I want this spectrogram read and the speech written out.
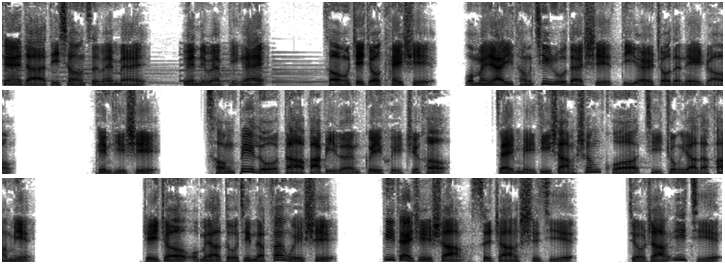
亲爱的弟兄姊妹们，愿你们平安。从这周开始，我们要一同进入的是第二周的内容。偏题是从贝鲁到巴比伦归回之后，在美地上生活及重要的方面。这一周我们要读经的范围是历代志上四章十节、九章一节、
